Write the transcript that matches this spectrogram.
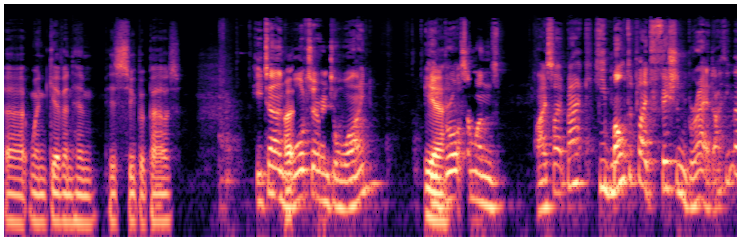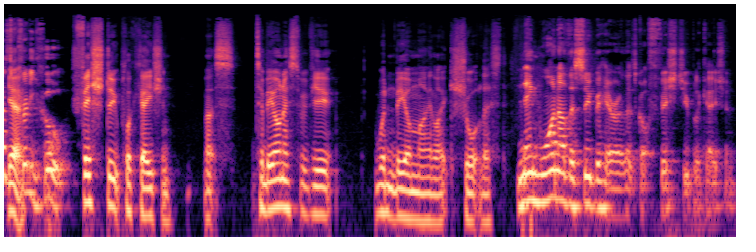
uh, when given him his superpowers. He turned I- water into wine. Yeah. He brought someone's eyesight back. He multiplied fish and bread. I think that's Yeah. pretty cool. Fish duplication. That's to be honest with you, wouldn't be on my like short list. Name one other superhero that's got fish duplication.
